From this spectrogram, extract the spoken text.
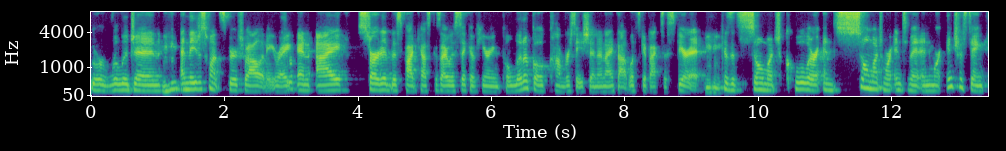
or religion, Mhm. and they just want spirituality, right? Sure. And I started this podcast because I was sick of hearing political conversation, and I thought, let's get back to spirit because it's so much cooler and so much more intimate and more interesting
